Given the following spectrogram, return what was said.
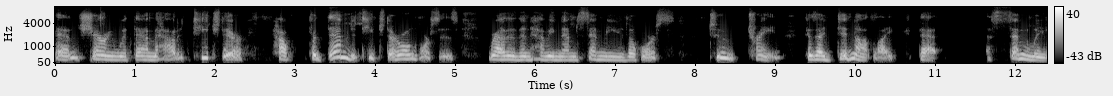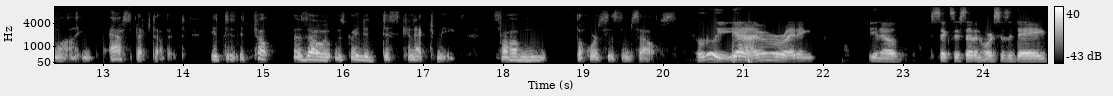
and sharing with them how to teach their how for them to teach their own horses rather than having them send me the horse to train because I did not like that assembly line aspect of it. It it felt as though it was going to disconnect me from the horses themselves. Totally. Yeah, I remember riding, you know, six or seven horses a day,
